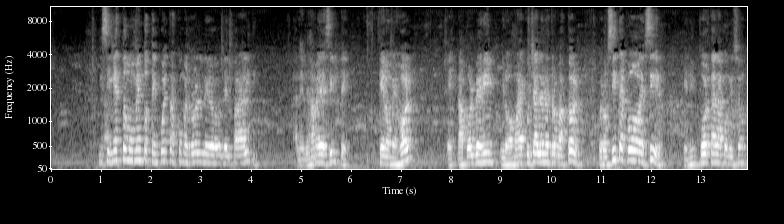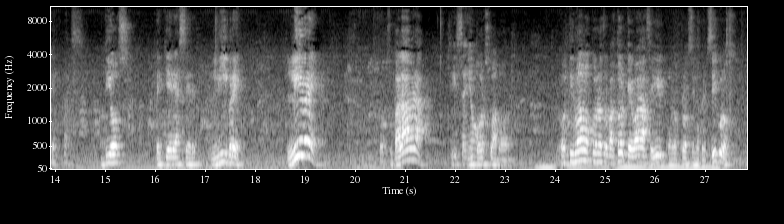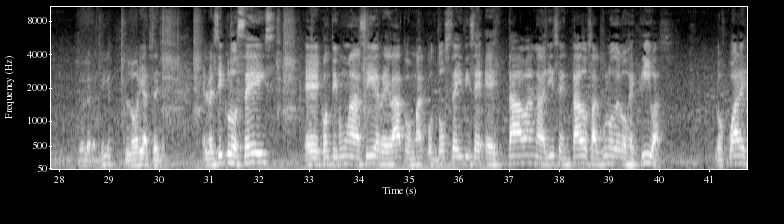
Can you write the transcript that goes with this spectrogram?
Y si en estos momentos te encuentras como el rol de- del paralítico, Aleluya. déjame decirte que lo mejor está por venir y lo vamos a escuchar de nuestro pastor. Pero sí te puedo decir que no importa en la condición que estás, Dios te quiere hacer libre. Libre por su palabra Sí, y por su amor. Continuamos con nuestro pastor que va a seguir con los próximos versículos. Dios le bendiga. Gloria al Señor. El versículo 6 eh, continúa así el relato. Marcos 2.6 dice, estaban allí sentados algunos de los escribas, los cuales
